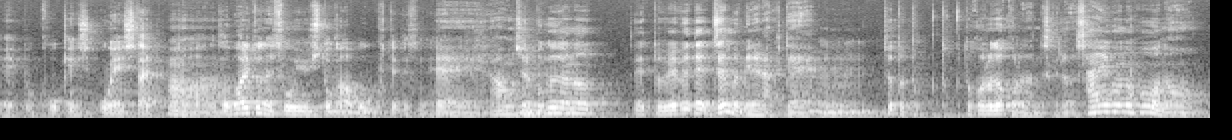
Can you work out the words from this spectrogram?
えー、と貢献し応援したいとか,、あーなんか割とねそういう人が多くてですね、えー、あ面白い、僕あの、えっと、ウェブで全部見れなくて、うん。ちょっとととところどころなんですけど最後の方の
